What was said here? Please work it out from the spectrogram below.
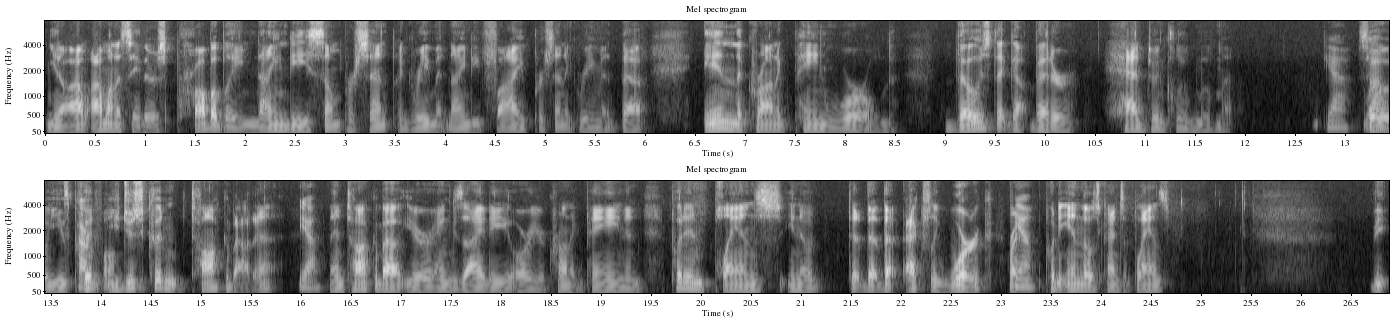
you know i, I want to say there's probably 90 some percent agreement 95 percent agreement that in the chronic pain world those that got better had to include movement Yeah. so wow. you could you just couldn't talk about it yeah. and talk about your anxiety or your chronic pain and put in plans you know that, that, that actually work right Yeah. put in those kinds of plans the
